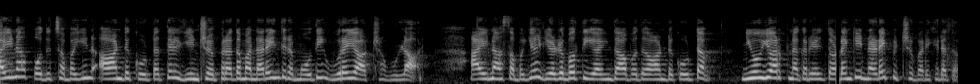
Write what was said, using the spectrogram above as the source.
ஐநா பொதுச்சபையின் ஆண்டு கூட்டத்தில் இன்று பிரதமர் நரேந்திர மோடி உரையாற்ற உள்ளார் ஐநா சபையில் எழுபத்தி ஐந்தாவது ஆண்டு கூட்டம் நியூயார்க் நகரில் தொடங்கி நடைபெற்று வருகிறது.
